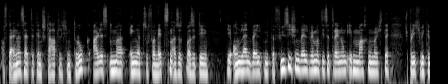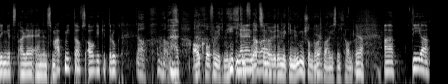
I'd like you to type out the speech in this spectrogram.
auf der einen Seite den staatlichen Druck, alles immer enger zu vernetzen, also quasi die, die Online-Welt mit der physischen Welt, wenn man diese Trennung eben machen möchte. Sprich, wir kriegen jetzt alle einen Smart Meter aufs Auge gedruckt. Ja, aufs Auge hoffentlich nicht. Ja, Im Vorzimmer würde mir genügen, schon dort ja, mag ich es nicht haben. Ja. Äh, die ja,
